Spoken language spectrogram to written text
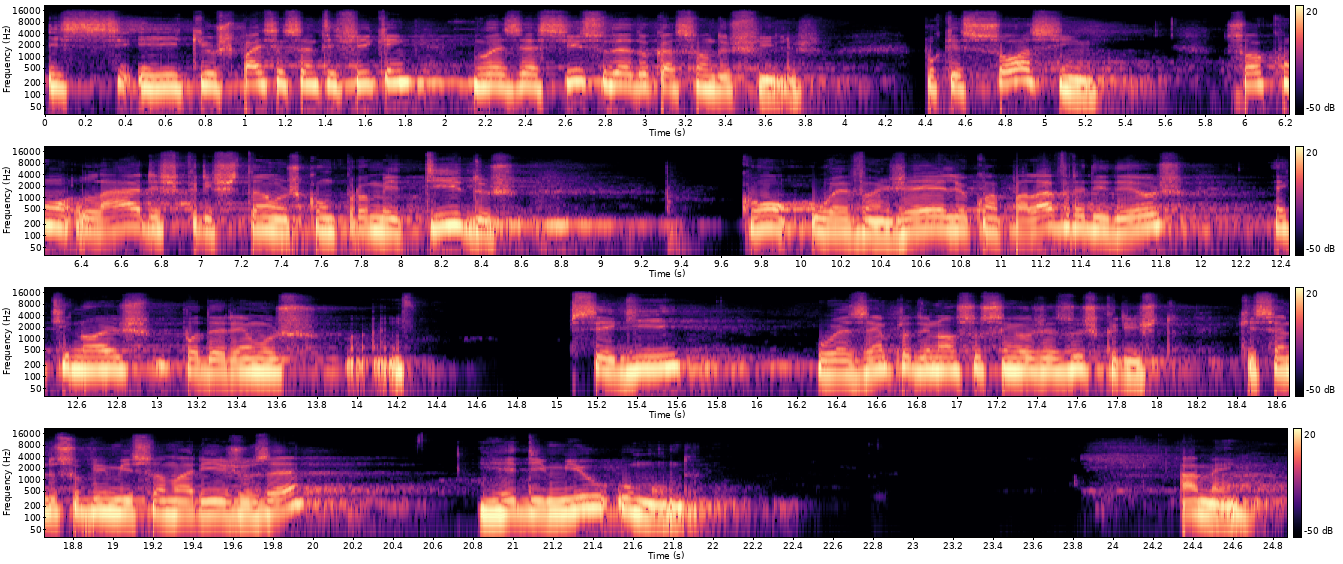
e, e que os pais se santifiquem no exercício da educação dos filhos. Porque só assim, só com lares cristãos comprometidos com o Evangelho, com a palavra de Deus, é que nós poderemos seguir o exemplo de nosso Senhor Jesus Cristo, que, sendo submisso a Maria e José, redimiu o mundo. Amém.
